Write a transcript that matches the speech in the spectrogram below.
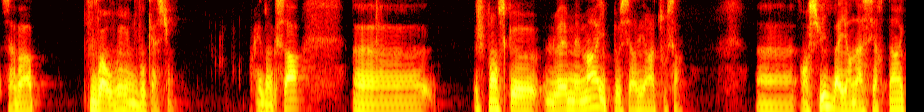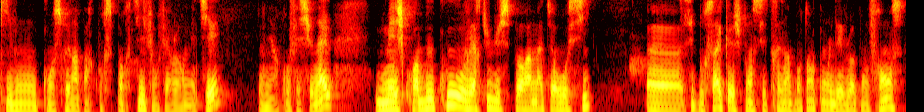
ça va pouvoir ouvrir une vocation. Et donc ça, euh, je pense que le MMA, il peut servir à tout ça. Euh, ensuite, bah, il y en a certains qui vont construire un parcours sportif et en faire leur métier, devenir professionnel. Mais je crois beaucoup aux vertus du sport amateur aussi. Euh, c'est pour ça que je pense que c'est très important qu'on le développe en France.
